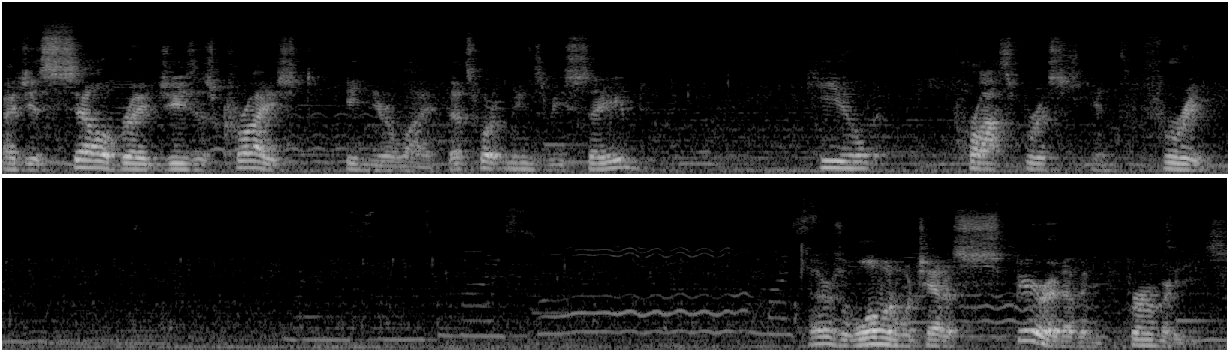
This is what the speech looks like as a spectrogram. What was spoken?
as you celebrate Jesus Christ in your life. That's what it means to be saved, healed, prosperous, and free. There was a woman which had a spirit of infirmities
